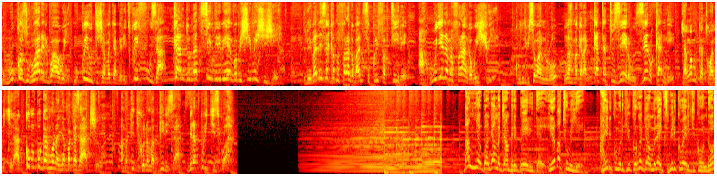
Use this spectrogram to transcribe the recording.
uba ukoze uruhare rwawe mu kwihutisha amajyambere twifuza kandi unatsindira ibihembo bishimishije. Reba neza ko amafaranga banditse kuri fagitire ahuye n'amafaranga wishyuye. Ku bindi bisobanuro mwahamagara gatatu zeru zeru kane cyangwa mukatwandikira ku mbuga nkoranyambaga zacu. Amategeko n'amabwiriza birakurikizwa. Banki nyarwanda y'amajyambere beride irabatumiye. Aho iri kumurika ibikorwa bya muregisi biri kubera igikondo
